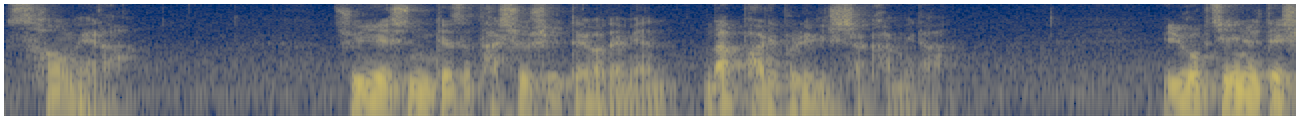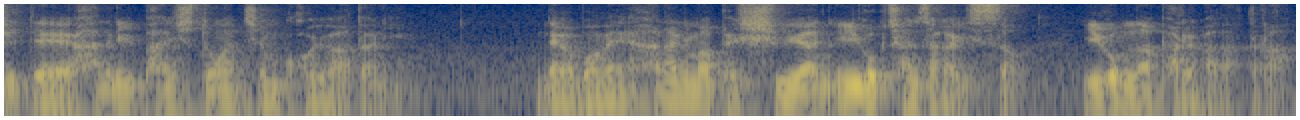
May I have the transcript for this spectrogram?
성회라 주 예수님께서 다시 오실 때가 되면 나팔이 불리기 시작합니다. 일곱째 인을 떼실 때 하늘이 반시 동안쯤 고요하더니 내가 몸에 하나님 앞에 시위한 일곱 천사가 있어 일곱 나팔을 받았더라.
